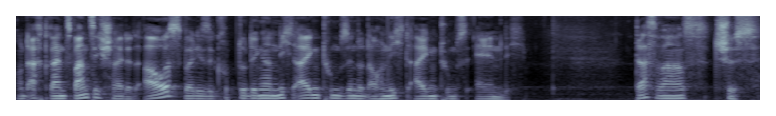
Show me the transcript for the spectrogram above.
Und 823 scheidet aus, weil diese Kryptodinger nicht Eigentum sind und auch nicht eigentumsähnlich. Das war's. Tschüss.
